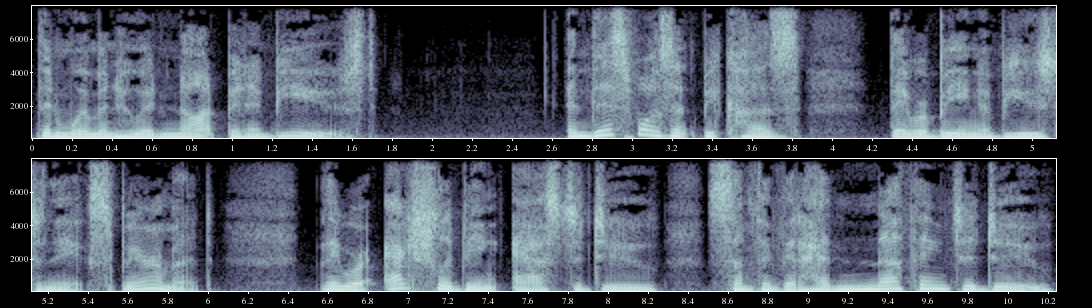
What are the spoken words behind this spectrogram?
than women who had not been abused. And this wasn't because they were being abused in the experiment. They were actually being asked to do something that had nothing to do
